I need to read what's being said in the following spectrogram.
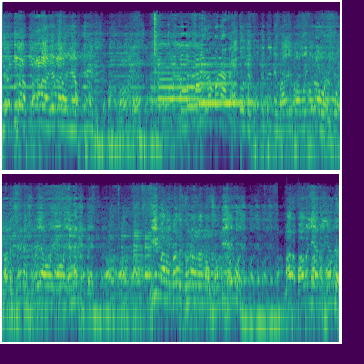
જેટલા પાણા એટલા અહીંયા પીર છે. ભક્તિની માલિકા ઉતરા હોય અને જેને જોયા હોય એને ખબર છે. એ મારો ગઢ જુનાણાનો જોગી આવ્યો છે. મારા બાવલિયાને ભોગવે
